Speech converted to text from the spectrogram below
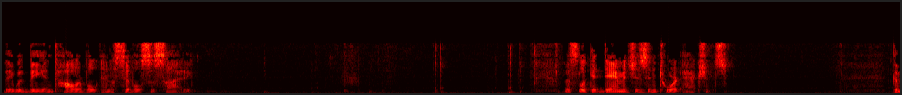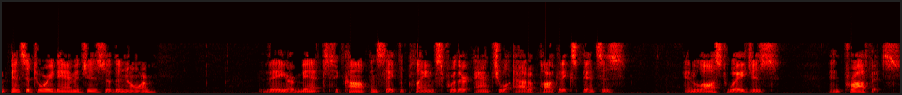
they would be intolerable in a civil society. Let's look at damages in tort actions. Compensatory damages are the norm. They are meant to compensate the plaintiffs for their actual out of pocket expenses and lost wages and profits.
